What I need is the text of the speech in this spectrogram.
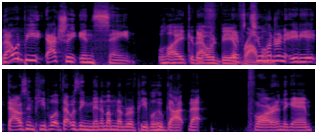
That would be actually insane. like that If- would be a if problem. 288,000 people, if that was the minimum number of people who got that far in the game,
